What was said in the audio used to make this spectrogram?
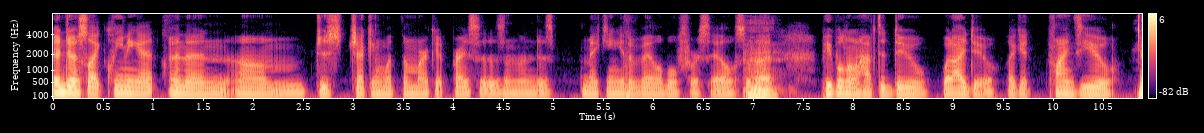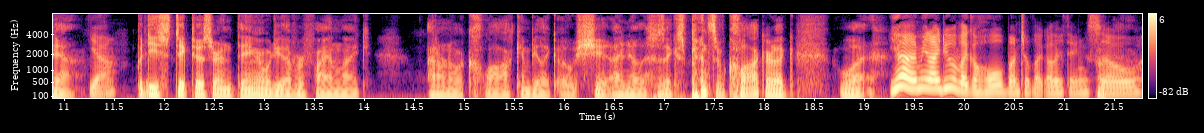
and just like cleaning it and then um just checking what the market price is and then just making it available for sale so that Mm. people don't have to do what I do. Like it finds you. Yeah. Yeah. But do you stick to a certain thing, or would you ever find like, I don't know, a clock and be like, oh shit, I know this is an expensive clock, or like, what? Yeah, I mean, I do like a whole bunch of like other things. So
